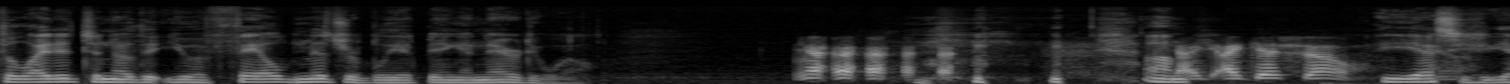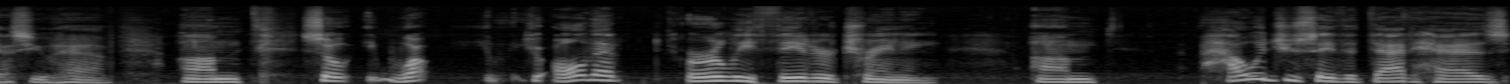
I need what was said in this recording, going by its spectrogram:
delighted to know that you have failed miserably at being a ne'er do well. um, I, I, guess so. Yes, yeah. yes, you have. Um, so, what all that early theater training? Um, how would you say that that has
